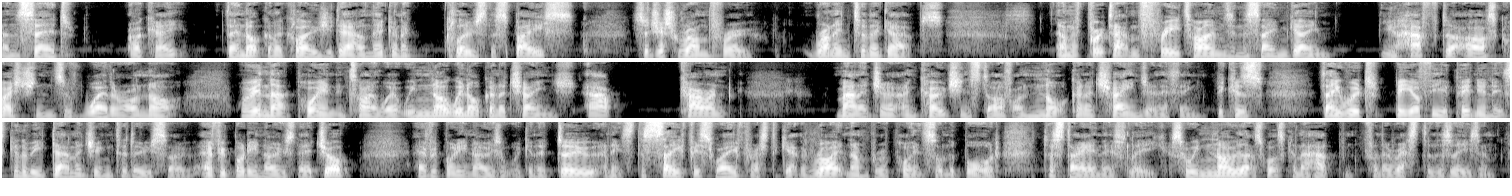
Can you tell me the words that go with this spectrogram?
and said, okay, they're not going to close you down, they're going to close the space. So just run through, run into the gaps. And for it to happen three times in the same game, you have to ask questions of whether or not we're in that point in time where we know we're not going to change. Our current manager and coaching staff are not going to change anything because they would be of the opinion it's going to be damaging to do so. Everybody knows their job, everybody knows what we're going to do, and it's the safest way for us to get the right number of points on the board to stay in this league. So we know that's what's going to happen for the rest of the season.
